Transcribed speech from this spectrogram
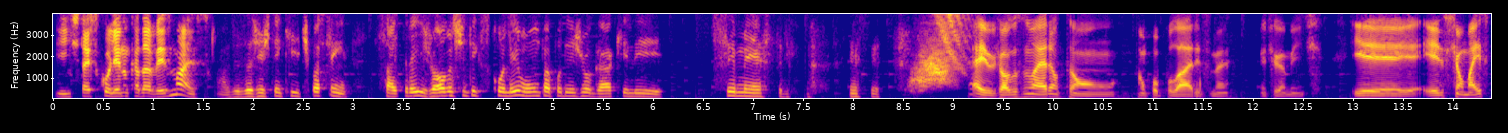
e a gente tá escolhendo cada vez mais. Às vezes a gente tem que, tipo assim, sai três jogos, a gente tem que escolher um para poder jogar aquele semestre. é, e os jogos não eram tão, tão populares, né? Antigamente. E eles tinham mais.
